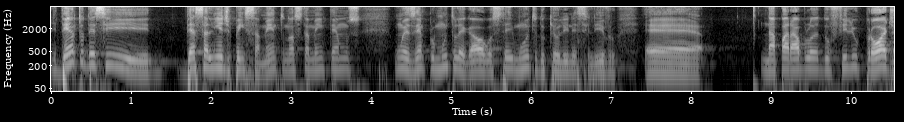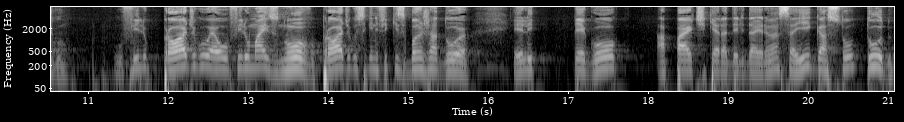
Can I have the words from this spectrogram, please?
dentro desse, dessa linha de pensamento, nós também temos um exemplo muito legal, gostei muito do que eu li nesse livro, é, na parábola do filho pródigo. O filho pródigo é o filho mais novo. Pródigo significa esbanjador. Ele pegou a parte que era dele da herança e gastou tudo.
